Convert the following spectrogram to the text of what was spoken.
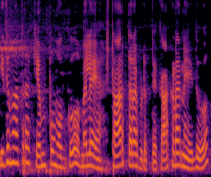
ಇದು ಮಾತ್ರ ಕೆಂಪು ಮೊಗ್ಗು, ಆಮೇಲೆ ಸ್ಟಾರ್ ಥರ ಬಿಡುತ್ತೆ. ಕಾಕಡನೇ ಇದು.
